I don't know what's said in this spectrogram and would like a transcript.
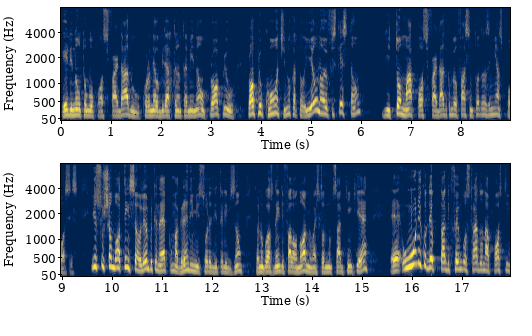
ele não tomou posse fardado, o Coronel Biratã também não, o próprio, próprio Conte nunca tomou. E eu não, eu fiz questão de tomar posse fardado, como eu faço em todas as minhas posses. Isso chamou atenção. Eu lembro que na época uma grande emissora de televisão, que eu não gosto nem de falar o nome, mas todo mundo sabe quem que é, é o único deputado que foi mostrado na posse de,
